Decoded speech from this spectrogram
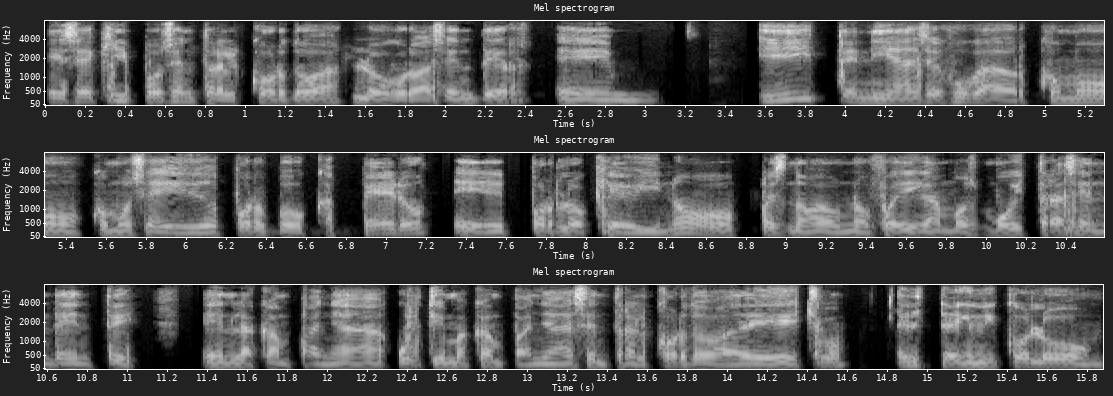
ese equipo Central Córdoba logró ascender eh, y tenía ese jugador como, como cedido por Boca, pero eh, por lo que vino, pues no, no fue, digamos, muy trascendente en la campaña, última campaña de Central Córdoba. De hecho, el técnico lo,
